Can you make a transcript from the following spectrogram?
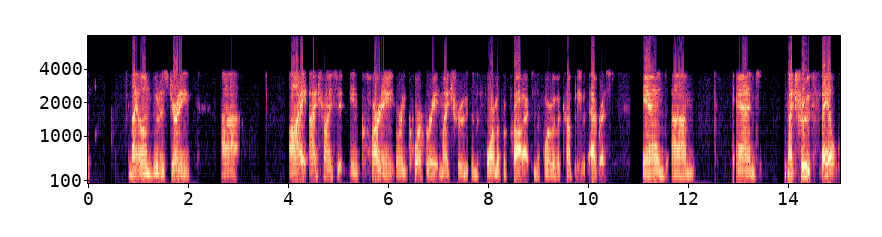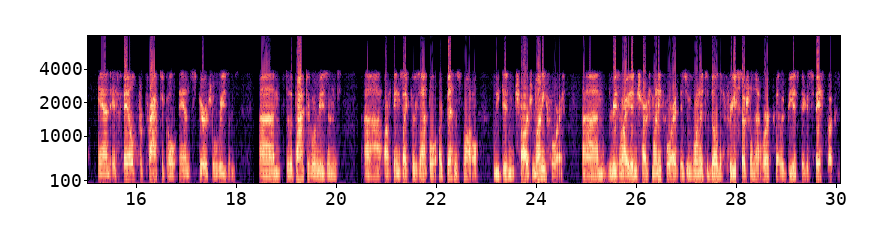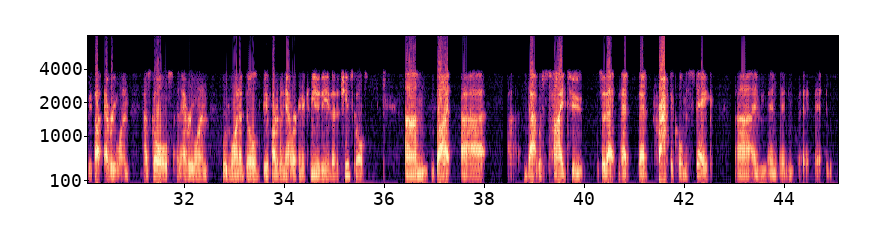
my own Buddhist journey. Uh, I I tried to incarnate or incorporate my truth in the form of a product, in the form of a company with Everest, and um, and my truth failed, and it failed for practical and spiritual reasons. Um, so the practical reasons uh, are things like, for example, our business model we didn't charge money for it. Um, the reason why we didn't charge money for it is we wanted to build a free social network that would be as big as Facebook because we thought everyone has goals and everyone would want to build, be a part of a network and a community that achieves goals. Um, but uh, uh, that was tied to so that that that practical mistake uh, and, and, and,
